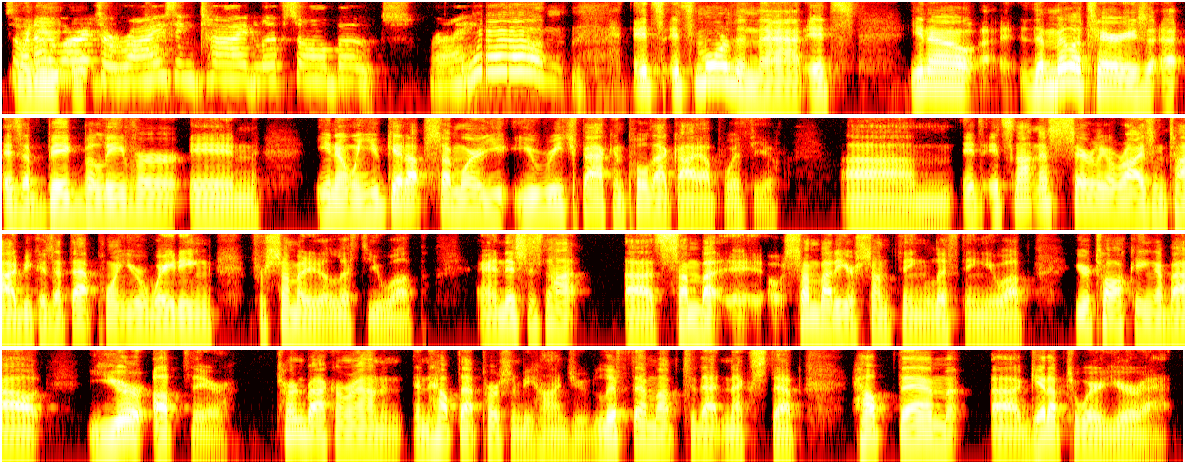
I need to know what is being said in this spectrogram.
So, When in other you- words, a rising tide lifts all boats, right? Well, it's it's more than that. It's you know the military is a, is a big believer in you know when you get up somewhere you you reach back and pull that guy up with you. Um, it, it's not necessarily a rising tide because at that point you're waiting for somebody to lift you up, and this is not uh, somebody somebody or something lifting you up. You're talking about you're up there turn back around and, and help that person behind you. Lift them up to that next step. Help them uh, get up to where you're at.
